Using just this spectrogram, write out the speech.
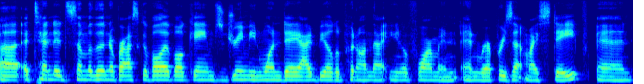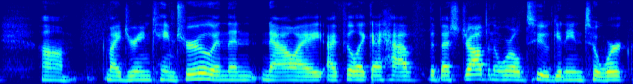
uh, attended some of the Nebraska volleyball games, dreaming one day I'd be able to put on that uniform and, and represent my state. And um, my dream came true. And then now I, I feel like I have the best job in the world, too, getting to work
